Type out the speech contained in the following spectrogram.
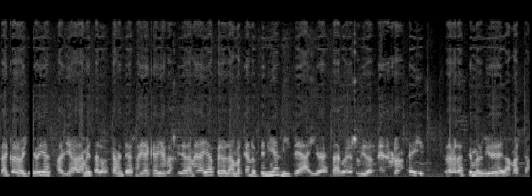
claro, yo ya al llegar a la meta, lógicamente ya sabía que había conseguido la medalla, pero la marca no tenía ni idea. Yo ya estaba con el subidón del bronce y la verdad es que me olvidé de la marca.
